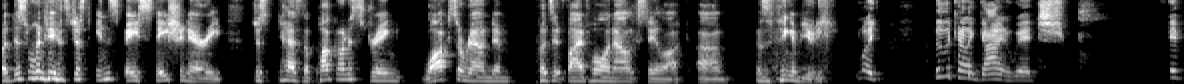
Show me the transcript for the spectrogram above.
But this one is just in space, stationary. Just has the puck on a string, walks around him, puts it five hole on Alex Stalock. Um, it was a thing of beauty. like this is the kind of guy in which if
